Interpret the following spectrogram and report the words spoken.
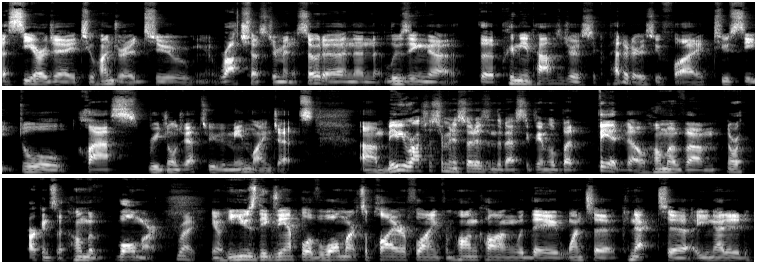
a CRJ 200 to you know, Rochester, Minnesota, and then losing uh, the premium passengers to competitors who fly two seat dual class regional jets or even mainline jets. Um, maybe Rochester, Minnesota isn't the best example, but Fayetteville, home of um, North Arkansas, home of Walmart. Right. You know, he used the example of a Walmart supplier flying from Hong Kong. Would they want to connect to a United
